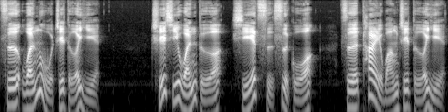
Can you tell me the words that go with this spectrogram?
此文武之德也。持其文德，挟此四国，此太王之德也。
